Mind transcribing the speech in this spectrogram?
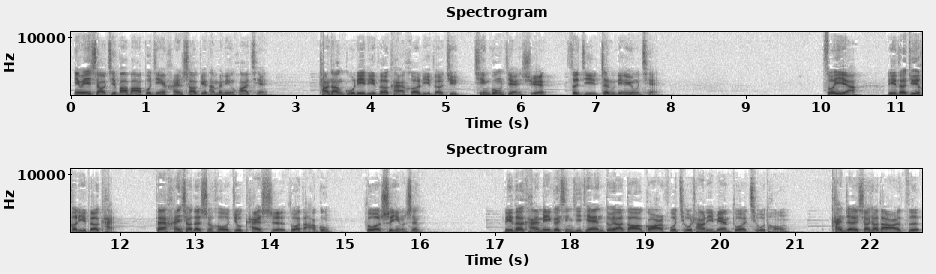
因为小气爸爸不仅很少给他们零花钱，常常鼓励李泽楷和李泽钜勤工俭学，自己挣零用钱。所以啊，李泽钜和李泽楷。在很小的时候就开始做杂工，做侍应生。李德凯每个星期天都要到高尔夫球场里面做球童，看着小小的儿子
